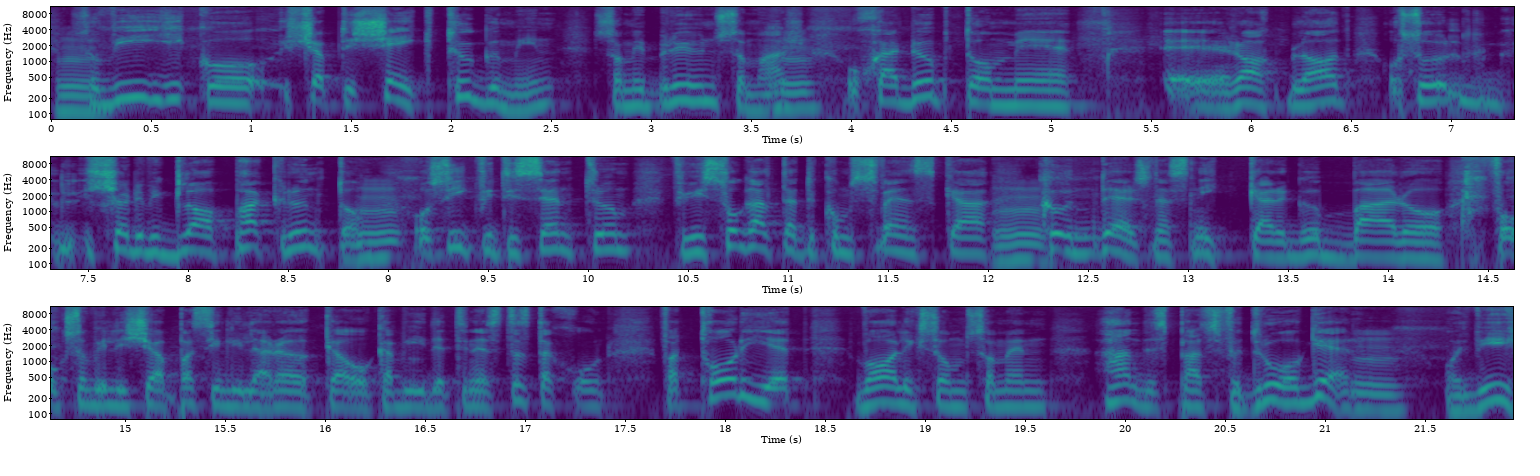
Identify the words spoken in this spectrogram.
Så vi gick och köpte shake tuggummin som är brun som hash. Och skärde upp dem med eh, rakblad. Och så körde vi gladpack runt dem. Och så gick vi till centrum. För vi såg alltid att det kom svenska kunder. Såna snickargubbar och folk som ville köpa sin lilla röka och åka vidare till nästa station. För att torget var liksom som en handelsplats för droger. Och vi,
